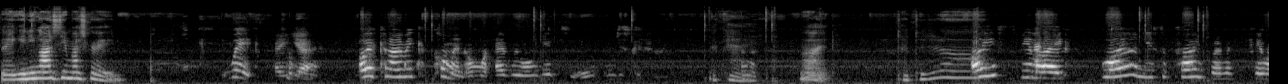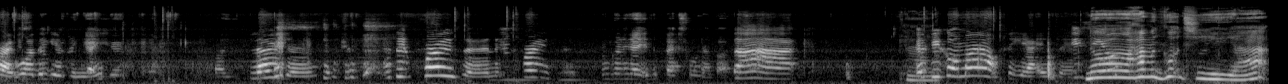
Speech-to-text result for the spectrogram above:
Wait, can you guys see my screen? Wait. Uh, yeah. Oh, can I make a comment on what everyone gives you? I'm just gonna Okay. Right. Da-da-da-da. I used to be like, why aren't you surprised by my... Okay, right, what are they giving Yeah, you? you. Loading. Is it frozen? It's frozen. I'm gonna get you the best one ever. Back. Okay. Have you got my outfit yet, is it? No, I haven't got to you yet.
